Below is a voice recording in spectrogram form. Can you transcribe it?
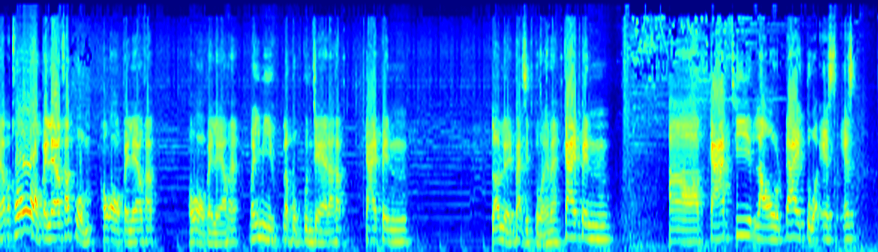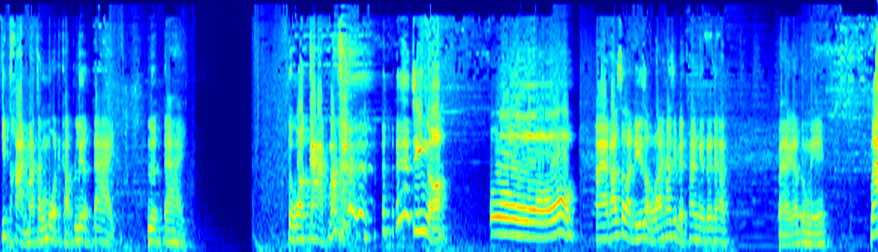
ครับเขาอาออกไปแล้วครับ ผมเอาออกไปแล้วครับเอาออกไปแล้วฮะไม่มีระบบกุญแจแล้วครับ กลายเป็น เราเหลือ 80 ตัวใช่ไหมกลายเป็นอ่าการ์ดที่เราได้ตัว SS ที่ผ่านมาทั้งหมดครับ เลือกได้ เลือกได้ ตัวกากมาก จริงเหรอ โอ้มาครับสวัสดี 251 ท่านกันด้วยนะครับ มาครับตรงนี้ มา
